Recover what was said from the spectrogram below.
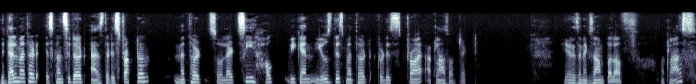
The del method is considered as the destructor method. So let's see how we can use this method to destroy a class object. Here is an example of a class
